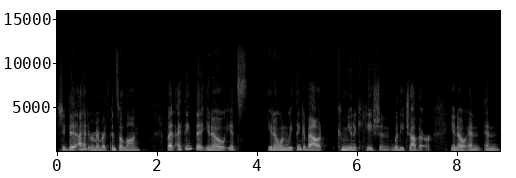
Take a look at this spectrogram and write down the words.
she did. I had to remember it's been so long. But I think that, you know, it's, you know, when we think about communication with each other, you know, and, and,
